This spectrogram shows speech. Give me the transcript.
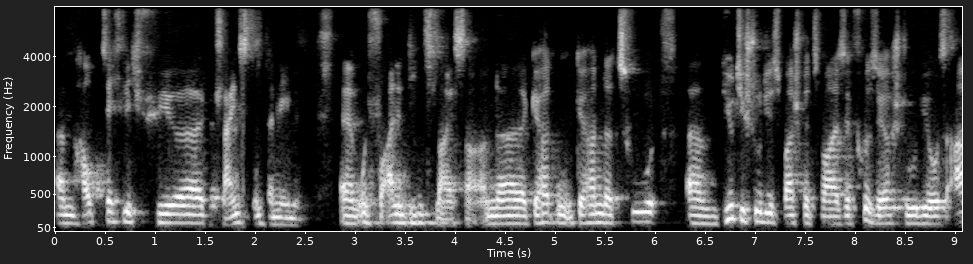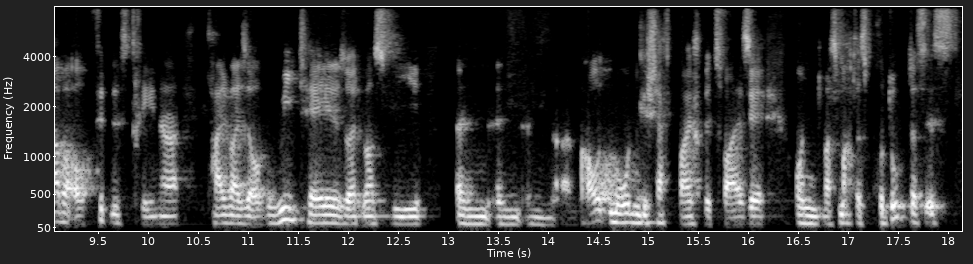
ähm, hauptsächlich für Kleinstunternehmen ähm, und vor allem Dienstleister. Und äh, gehören, gehören dazu ähm, Beauty-Studios beispielsweise, Friseurstudios, aber auch Fitnesstrainer, teilweise auch Retail, so etwas wie ein, ein, ein Brautmodengeschäft beispielsweise. Und was macht das Produkt? Das ist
